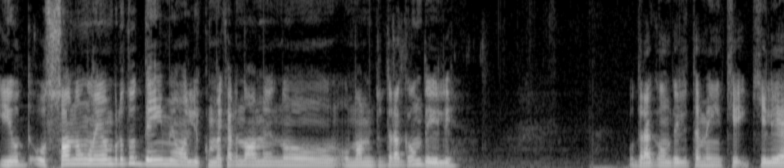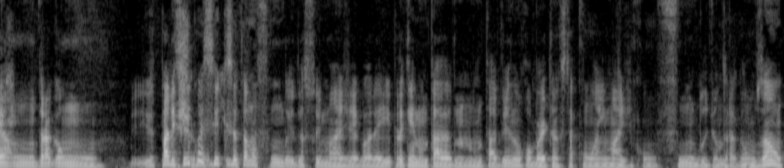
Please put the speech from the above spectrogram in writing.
E o, o só não lembro do Damien ali, como é que era o nome, no, o nome do dragão dele. O dragão dele também, que, que ele é um dragão Parecido com esse aqui. que você tá no fundo aí da sua imagem agora aí. Pra quem não tá, não tá vendo, o Robertão está com a imagem com o fundo de um dragãozão.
